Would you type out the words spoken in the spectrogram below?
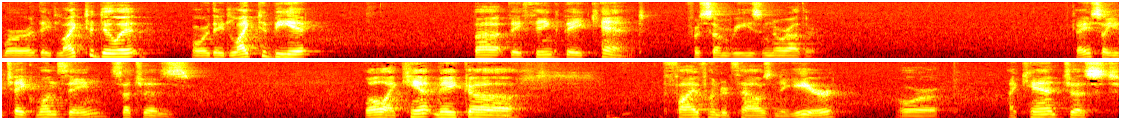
where they'd like to do it or they'd like to be it, but they think they can't for some reason or other. Okay, so you take one thing, such as, well, I can't make uh, 500,000 a year, or I can't just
